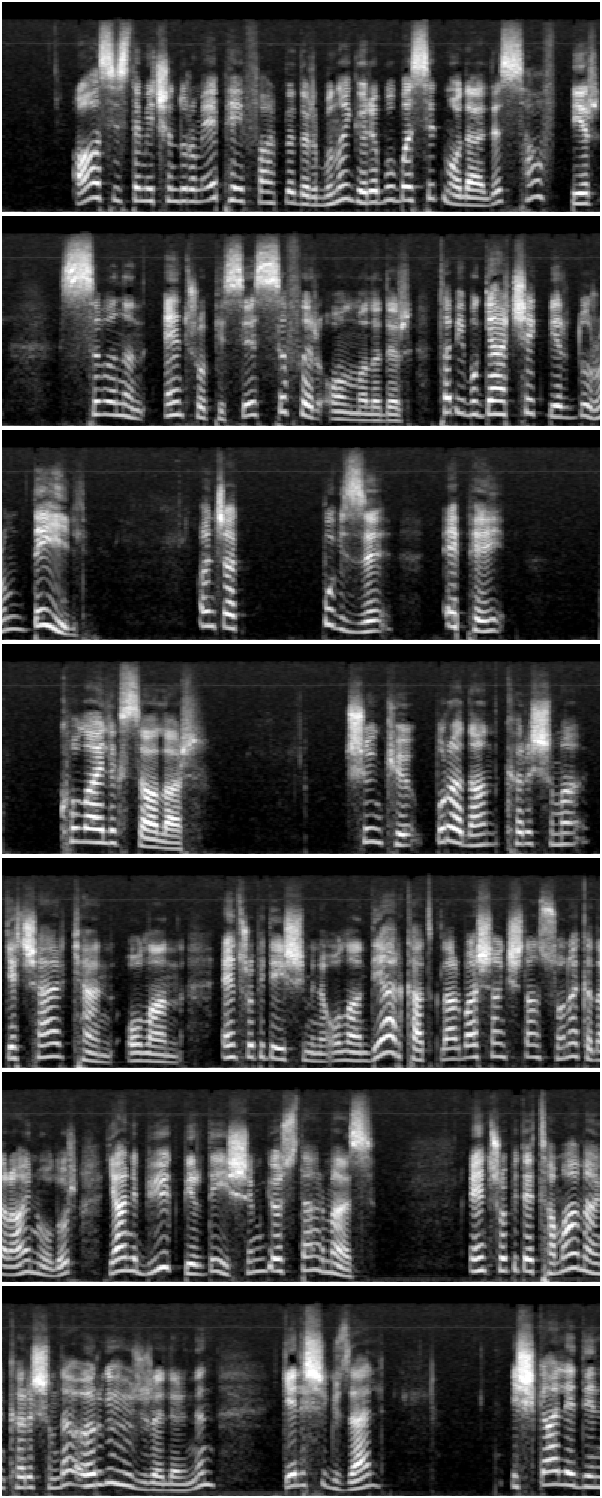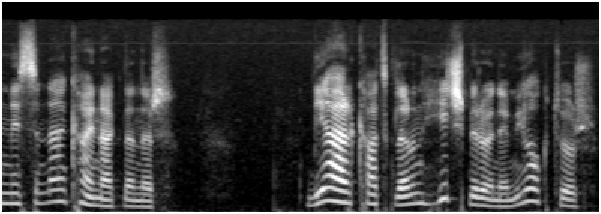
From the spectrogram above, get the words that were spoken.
A sistemi için durum epey farklıdır. Buna göre bu basit modelde saf bir sıvının entropisi sıfır olmalıdır. Tabi bu gerçek bir durum değil. Ancak bu bize epey kolaylık sağlar. Çünkü buradan karışıma geçerken olan entropi değişimine olan diğer katkılar başlangıçtan sona kadar aynı olur. Yani büyük bir değişim göstermez. Entropi de tamamen karışımda örgü hücrelerinin gelişi güzel işgal edilmesinden kaynaklanır. Diğer katkıların hiçbir önemi yoktur.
